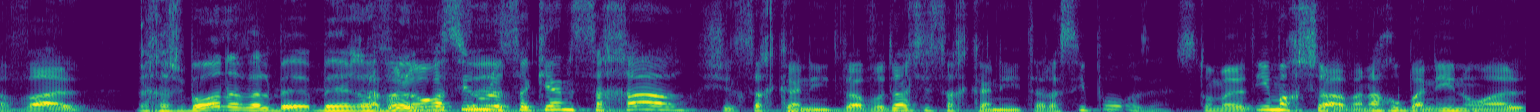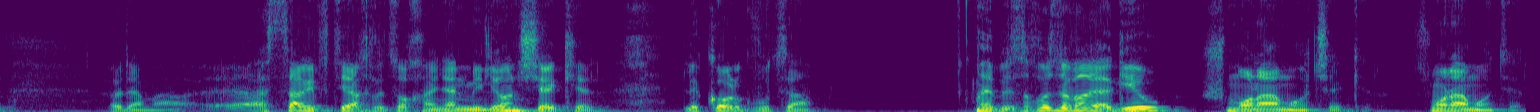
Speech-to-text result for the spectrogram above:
אבל, בחשבון, אבל בערבון. אבל לא רצינו. לסכן שכר של שחקנית ועבודה של שחקנית על הסיפור הזה. זאת אומרת, אם עכשיו אנחנו בנינו על, לא יודע מה, השר הבטיח לצורך העניין מיליון שקל לכל קבוצה, ובסופו של דבר יגיעו 800 שקל, 800 אלף.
